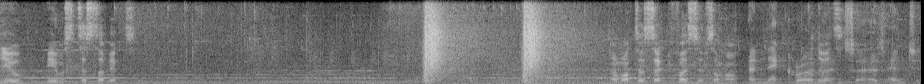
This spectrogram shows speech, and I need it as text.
You, you must test subject. Want to sacrifice him somehow. A necromancer has entered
